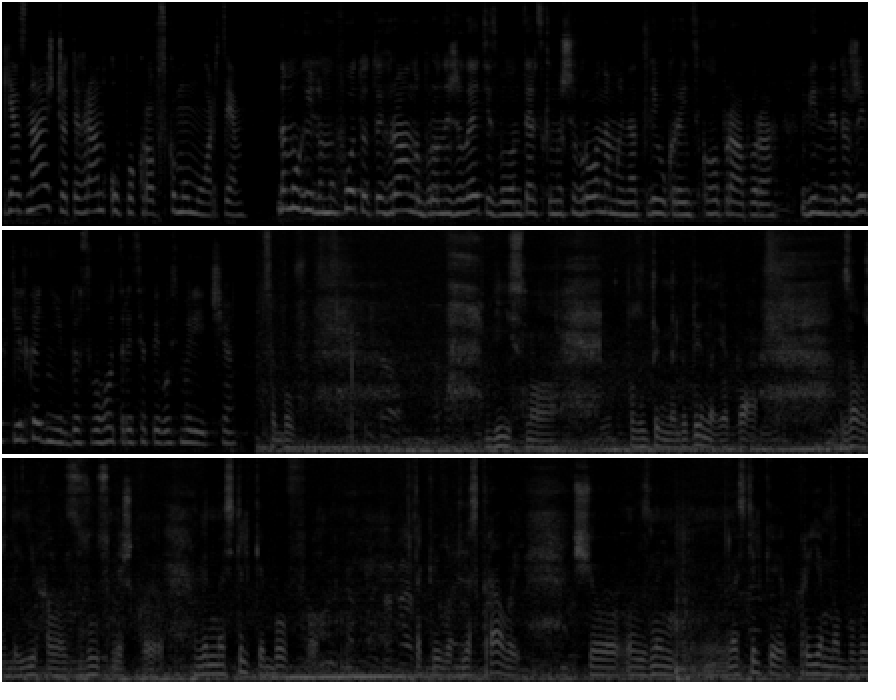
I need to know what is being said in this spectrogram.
Я знаю, що Тигран у Покровському морзі. На могильному фото Тигран у бронежилеті з волонтерськими шевронами на тлі українського прапора. Він не дожив кілька днів до свого 38-річчя. Це був дійсно позитивна людина, яка завжди їхала з усмішкою. Він настільки був такий от яскравий, що з ним настільки приємно було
